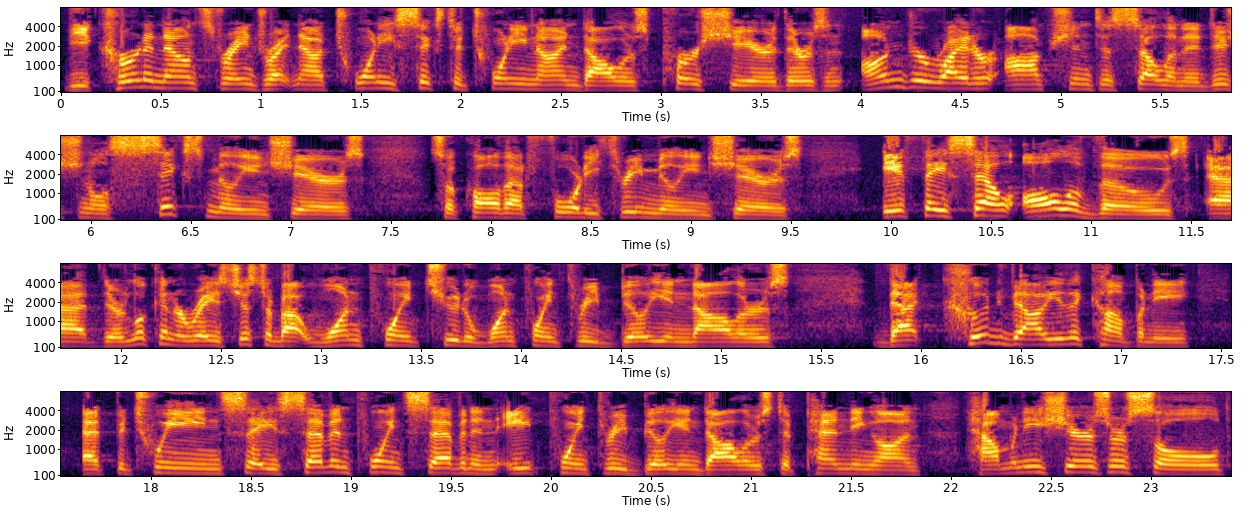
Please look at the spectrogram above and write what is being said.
The current announced range right now, 26 to $29 per share. There's an underwriter option to sell an additional 6 million shares, so call that 43 million shares. If they sell all of those, at, they're looking to raise just about 1.2 to 1.3 billion dollars. That could value the company at between, say, 7.7 and 8.3 billion dollars, depending on how many shares are sold,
